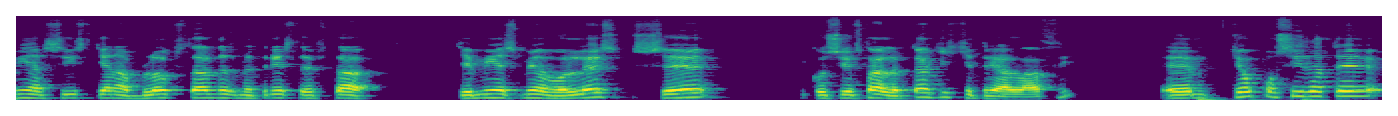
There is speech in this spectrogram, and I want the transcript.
1 assist και ένα block, στάροντας με 3 στα 7 και 1 μία βολές σε 27 λεπτά και είχε και 3 λάθη. Ε, και όπως είδατε,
